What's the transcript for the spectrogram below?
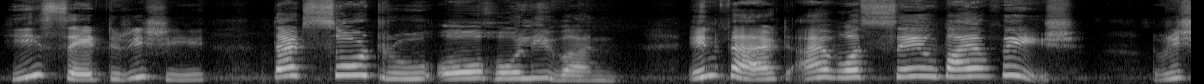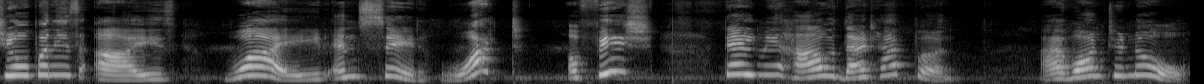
He said to Rishi, That's so true, O Holy One. In fact, I was saved by a fish. Rishi opened his eyes wide and said, What? A fish? Tell me how that happened. I want to know.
